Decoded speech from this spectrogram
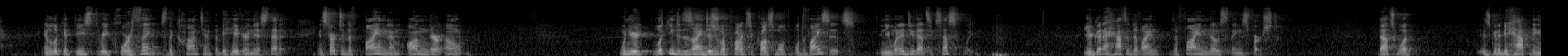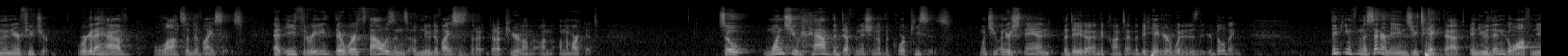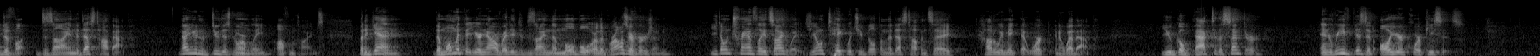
and look at these three core things, the content, the behavior, and the aesthetic, and start to define them on their own. When you're looking to design digital products across multiple devices, and you want to do that successfully, you're going to have to define, define those things first. That's what is going to be happening in the near future. We're going to have lots of devices. At E3, there were thousands of new devices that, that appeared on, on, on the market. So once you have the definition of the core pieces, once you understand the data and the content and the behavior of what it is that you're building, thinking from the center means you take that and you then go off and you design the desktop app. Now you do this normally, oftentimes. But again, the moment that you're now ready to design the mobile or the browser version, you don't translate sideways. You don't take what you built on the desktop and say, how do we make that work in a web app? You go back to the center and revisit all your core pieces.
